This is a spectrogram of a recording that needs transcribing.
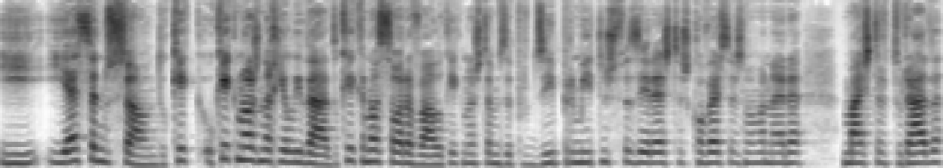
E, e, essa noção do que, é, o que é que nós, na realidade, o que é que a nossa hora vale, o que é que nós estamos a produzir, permite-nos fazer estas conversas de uma maneira mais estruturada,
